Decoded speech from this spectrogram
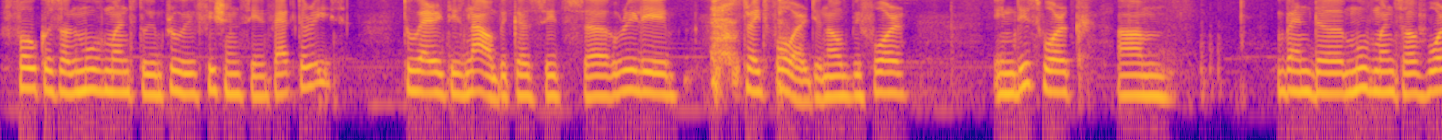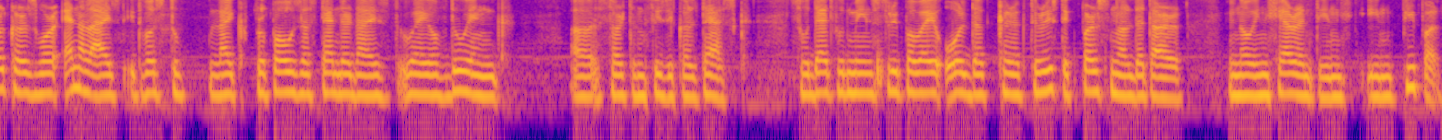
focus on movement to improve efficiency in factories to where it is now because it's uh, really straightforward, you know, before in this work um, when the movements of workers were analyzed, it was to like propose a standardized way of doing a certain physical task. So that would mean strip away all the characteristic personal that are, you know, inherent in in people,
